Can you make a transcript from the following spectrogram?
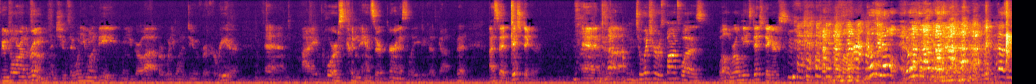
we would go around the room and she would say, "What do you want to be when you grow up, or what do you want to do for a career?" And I, of course, couldn't answer earnestly because God forbid. I said, "Ditch digger," and uh, to which her response was. Well, the world needs ditch diggers. no, they don't. No, it doesn't. It doesn't.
